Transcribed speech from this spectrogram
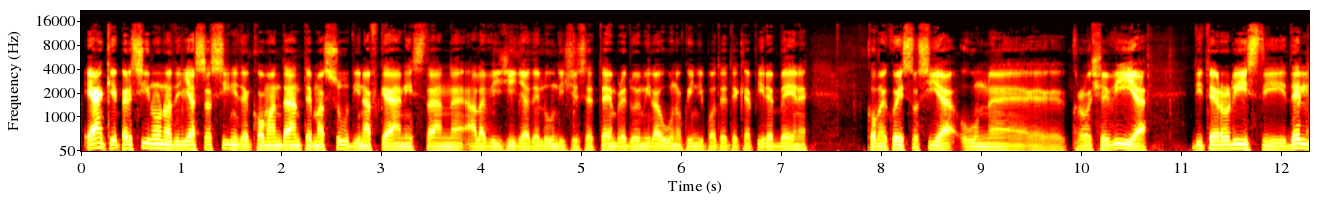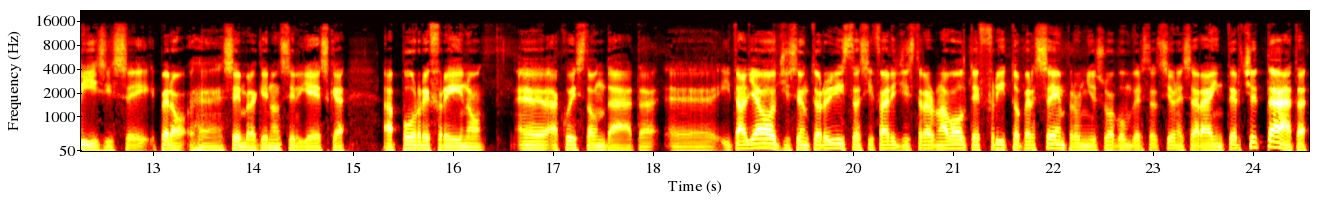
è anche persino uno degli assassini del comandante Massoud in Afghanistan alla vigilia dell'11 settembre 2001, quindi potete capire bene come questo sia un eh, crocevia di terroristi dell'ISIS, e però eh, sembra che non si riesca a porre freno eh, a questa ondata. Eh, Italia oggi, se un terrorista si fa registrare una volta è fritto per sempre, ogni sua conversazione sarà intercettata.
